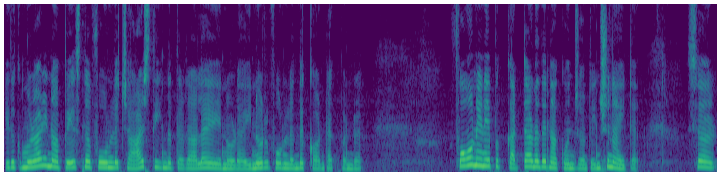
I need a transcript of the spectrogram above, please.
இதுக்கு முன்னாடி நான் பேசின ஃபோனில் சார்ஜ் தீர்ந்ததுனால என்னோட இன்னொரு ஃபோன்லேருந்து காண்டாக்ட் பண்ணுறேன் ஃபோன் இணைப்பு கட் ஆனது நான் கொஞ்சம் டென்ஷன் ஆகிட்டேன் சார்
